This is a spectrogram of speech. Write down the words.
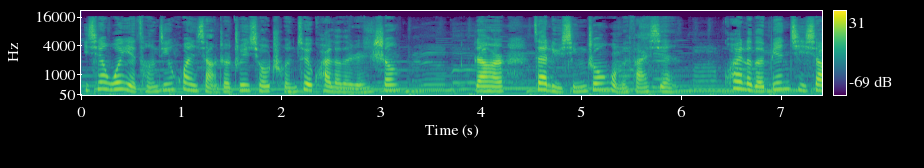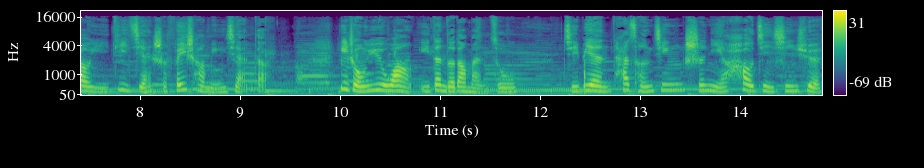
以前我也曾经幻想着追求纯粹快乐的人生，然而在旅行中，我们发现，快乐的边际效益递减是非常明显的。一种欲望一旦得到满足。即便它曾经使你耗尽心血，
